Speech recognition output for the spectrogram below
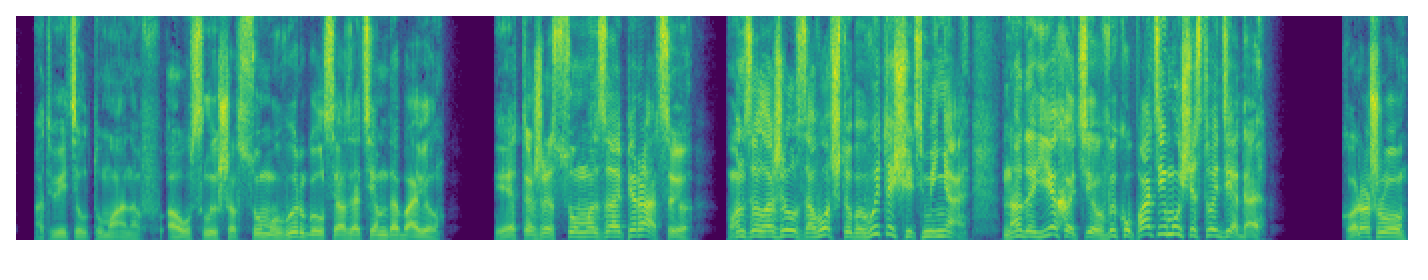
— ответил Туманов, а, услышав сумму, выругался, а затем добавил. «Это же сумма за операцию! Он заложил завод, чтобы вытащить меня! Надо ехать, выкупать имущество деда!» «Хорошо»,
